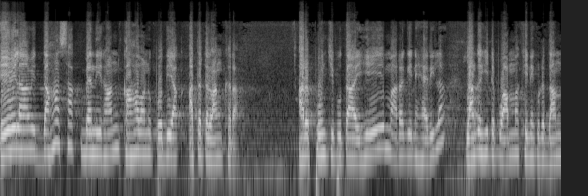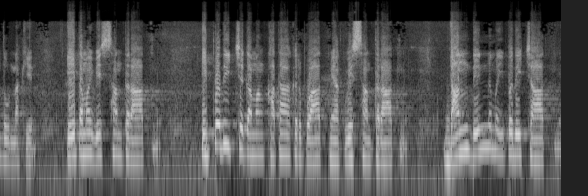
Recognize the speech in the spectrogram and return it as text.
ඒ වෙලාවේ දහසක් බැඳි රන් කහවණු පොදියක් අතට ලං කරා. අර පුංචි පුතා එහෙම අරගෙන හැරිලා ළඟ හිටපු අම්මා කෙනෙකුට දන් දුන්නා කියන. ඒ තමයි වෙස්සන්තර ආත්මය. ඉපදිච්ච ගමන් කතා කරපු ආත්මයක් වෙස්සන්තර ආත්මය. දන් දෙන්නම ඉපදිච්ච ආත්මය.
